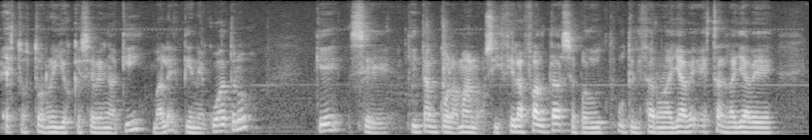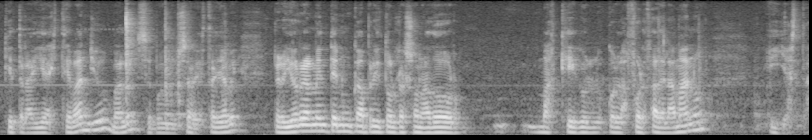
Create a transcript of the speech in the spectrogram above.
estos tornillos que se ven aquí, ¿vale? Tiene cuatro que se quitan con la mano. Si hiciera falta se puede utilizar una llave, esta es la llave que traía este banjo, ¿vale? Se puede usar esta llave, pero yo realmente nunca aprieto el resonador más que con la fuerza de la mano y ya está.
